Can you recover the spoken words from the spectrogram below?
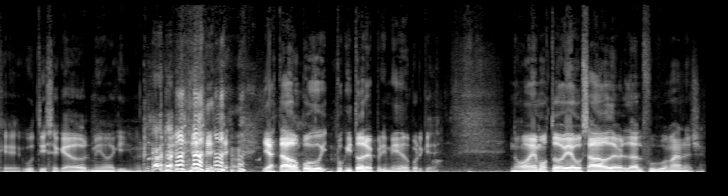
que Guti se queda dormido aquí. y ha estado un po- poquito reprimido porque no hemos todavía usado de verdad el Fútbol Manager.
